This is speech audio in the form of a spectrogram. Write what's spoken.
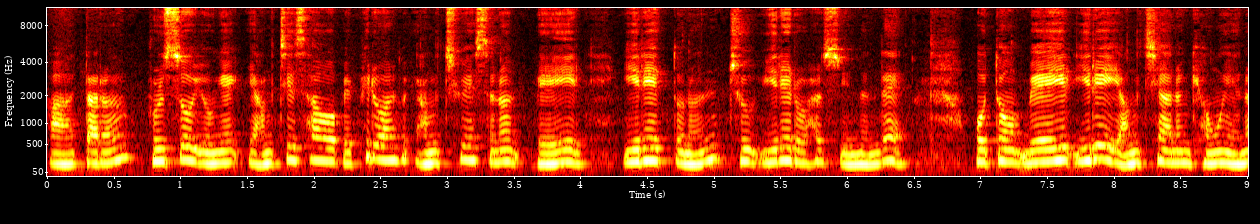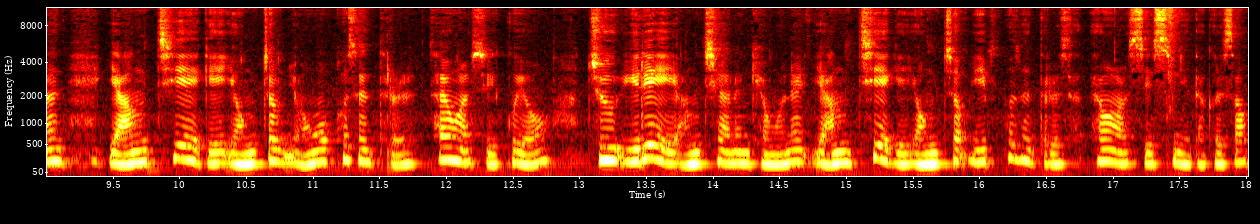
아, 따른 불소 용액 양치 사업에 필요한 양치 횟수는 매일 1회 또는 주 1회로 할 수 있는데 보통 매일 1회 양치하는 경우에는 양치액의 0.05%를 사용할 수 있고요. 주 1회 양치하는 경우는 양치액의 0.2%를 사용할 수 있습니다. 그래서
